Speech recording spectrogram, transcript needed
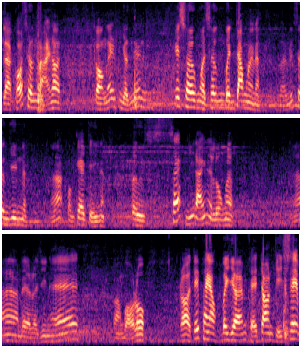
là có sơn lại thôi. Còn cái những cái, cái sơn mà sơn bên trong này nè là nước sơn zin nè đó còn keo chị nè từ sát dưới đáy này luôn ha đó, đều là zin hết toàn bộ luôn. Rồi tiếp theo bây giờ em sẽ cho anh chị xem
